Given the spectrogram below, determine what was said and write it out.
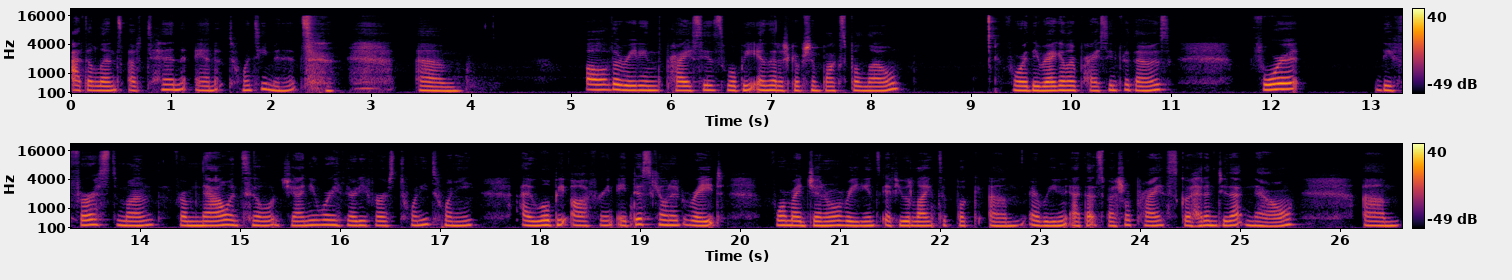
at the length of 10 and 20 minutes. um, all the reading prices will be in the description box below for the regular pricing for those. For the first month from now until January 31st, 2020, I will be offering a discounted rate for my general readings. If you would like to book um, a reading at that special price, go ahead and do that now. Um,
